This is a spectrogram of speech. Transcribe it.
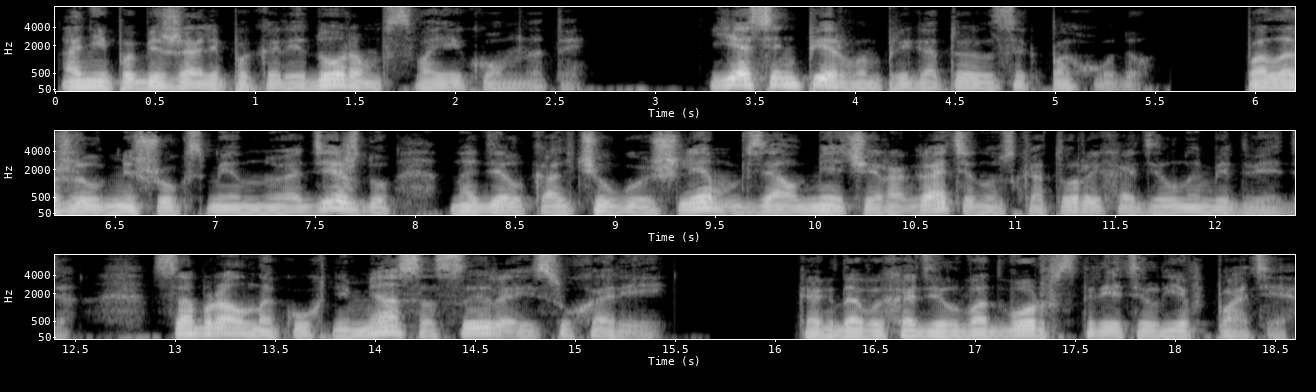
Они побежали по коридорам в свои комнаты. Ясень первым приготовился к походу. Положил в мешок сменную одежду, надел кольчугу и шлем, взял меч и рогатину, с которой ходил на медведя. Собрал на кухне мясо, сыра и сухарей. Когда выходил во двор, встретил Евпатия.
